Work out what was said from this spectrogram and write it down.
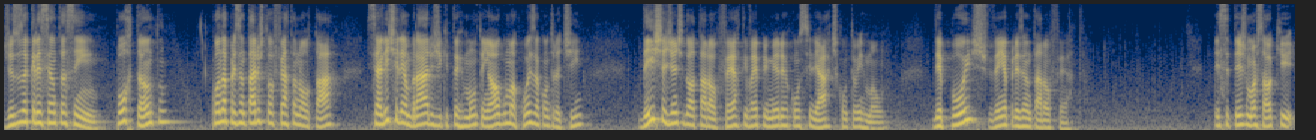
Jesus acrescenta assim: Portanto, quando apresentares tua oferta no altar, se ali te lembrares de que teu irmão tem alguma coisa contra ti, deixa diante do altar a oferta e vai primeiro reconciliar-te com teu irmão. Depois, vem apresentar a oferta. Esse texto mostra algo que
